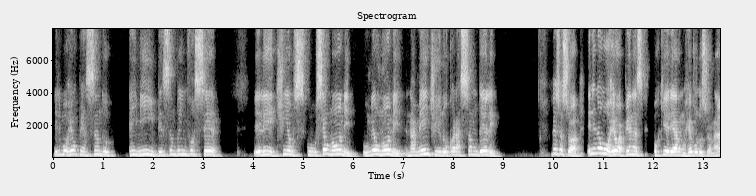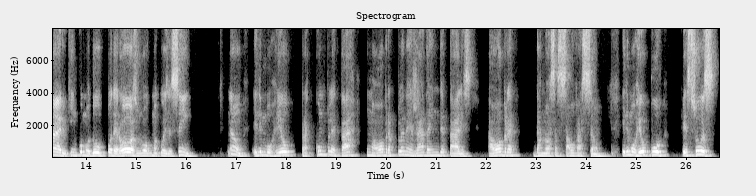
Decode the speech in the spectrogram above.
Ele morreu pensando em mim, pensando em você. Ele tinha o, o seu nome, o meu nome, na mente e no coração dele. Veja só, ele não morreu apenas porque ele era um revolucionário que incomodou poderosos ou alguma coisa assim. Não, ele morreu para completar uma obra planejada em detalhes, a obra da nossa salvação. Ele morreu por pessoas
